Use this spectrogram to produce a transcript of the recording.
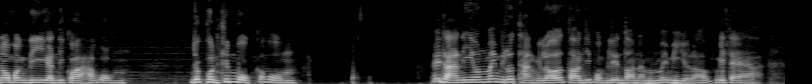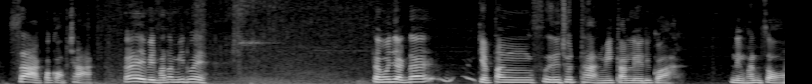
นอร์มังดีกันดีกว่าครับผม ยกพลขึ้นบกครับผมไอ้ด่านนี้มันไม่มีรถถังอยู่แล้วตอนที่ผมเล่นตอนนั้นมันไม่มีอยู่แล้ว มีแต่ซากประกอบฉากเอ้ยเป็นพันธมิตรด้วยแต่ผมอยากได้เก็บตังค์ซื้อชุดฐานมีกันเลยดีกว่า หนึ่งพันสอง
